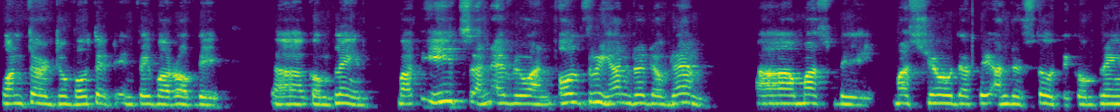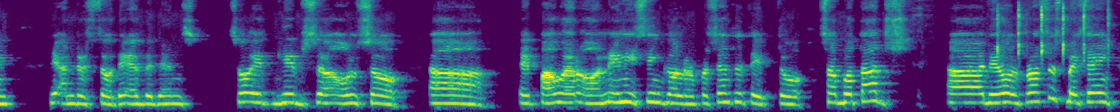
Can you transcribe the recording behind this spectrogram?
one-third who voted in favor of the uh, complaint, but each and everyone, all 300 of them, uh, must be must show that they understood the complaint, they understood the evidence. So it gives uh, also uh, a power on any single representative to sabotage uh, the whole process by saying,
